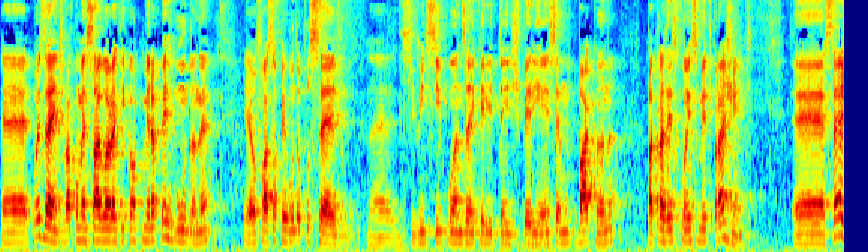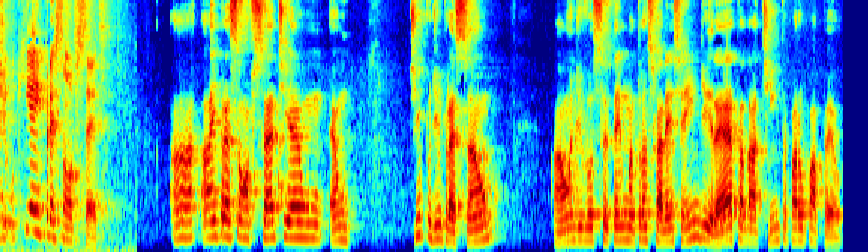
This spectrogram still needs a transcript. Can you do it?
É, pois é, a gente vai começar agora aqui com a primeira pergunta, né? Eu faço a pergunta para o Sérgio. Né? Esses 25 anos aí que ele tem de experiência é muito bacana para trazer esse conhecimento para a gente. É, Sérgio, o que é impressão offset? A, a, impressão offset é um, é um tipo de impressão onde você tem uma transferência indireta da tinta para o papel.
